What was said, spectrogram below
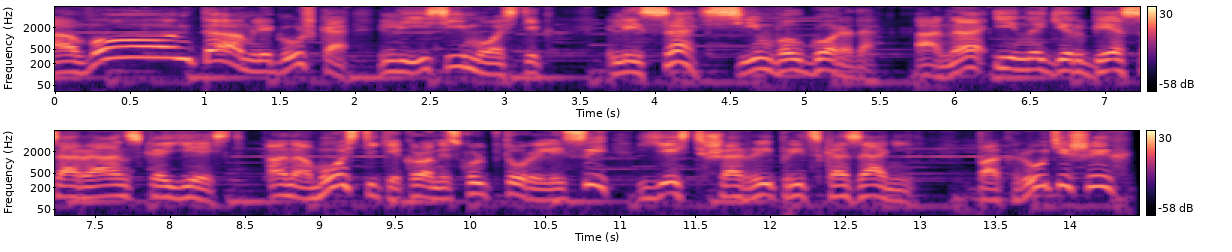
А вон там, лягушка, лисий мостик Лиса – символ города она и на гербе Саранска есть А на мостике, кроме скульптуры лисы, есть шары предсказаний Покрутишь их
